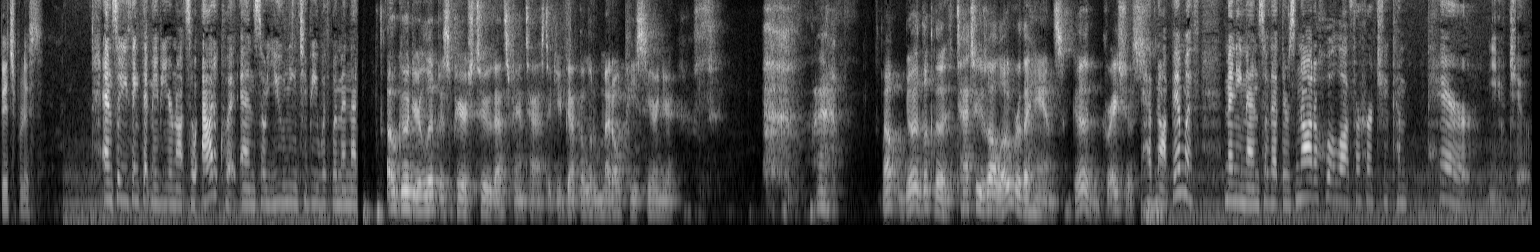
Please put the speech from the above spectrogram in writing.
Bitch, please. And so you think that maybe you're not so adequate, and so you need to be with women that Oh, good. Your lip is pierced too. That's fantastic. You've got the little metal piece here in your. Ah. well, good. Look, the tattoos all over the hands. Good gracious. have not been with many men, so that there's not a whole lot for her to compare you to.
